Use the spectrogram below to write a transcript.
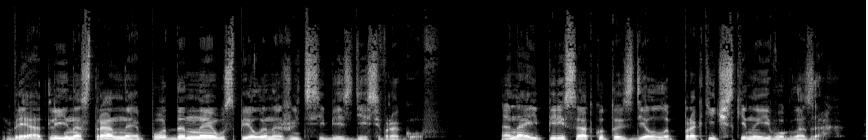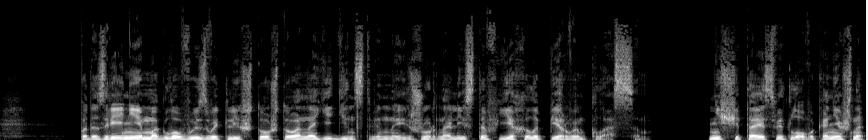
Вряд ли иностранная подданная успела нажить себе здесь врагов. Она и пересадку-то сделала практически на его глазах. Подозрение могло вызвать лишь то, что она единственная из журналистов ехала первым классом. Не считая Светлова, конечно,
